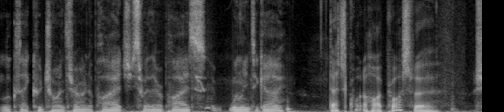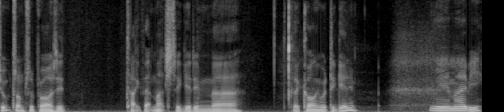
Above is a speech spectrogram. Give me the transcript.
looks they could try and throw in a player. It's just whether a player's willing to go. that's quite a high price for Schultz. I'm surprised he'd take that much to get him, uh, for Collingwood to get him. Yeah, maybe.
